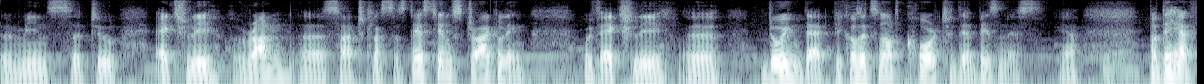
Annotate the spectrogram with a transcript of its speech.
means to actually run such clusters. They're still struggling with actually uh, doing that because it's not core to their business. Yeah, mm-hmm. but they have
